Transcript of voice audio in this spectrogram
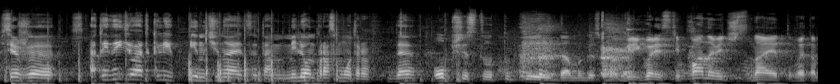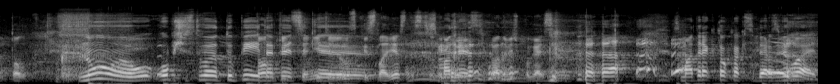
все же... А ты видел этот клип? И начинается там миллион просмотров, да? Общество тупеет, дамы и господа. Григорий Степанович знает в этом толк. Ну, общество тупеет, Тонкий опять-таки, ценитель русской словесности смотря- Григорий Степанович Погасин. смотря кто как себя развивает.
